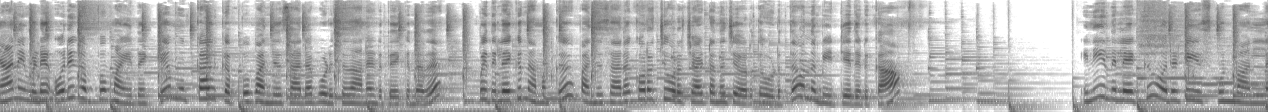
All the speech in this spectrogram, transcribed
ഞാനിവിടെ ഒരു കപ്പ് മൈദയ്ക്ക് മുക്കാൽ കപ്പ് പഞ്ചസാര പൊടിച്ചതാണ് എടുത്തേക്കുന്നത്. അപ്പോൾ ഇതിലേക്ക് നമുക്ക് പഞ്ചസാര കുറച്ച് കുറച്ചായിട്ടൊന്ന് ചേർത്ത് കൊടുത്ത് ഒന്ന് ബീറ്റ് ചെയ്തെടുക്കാം. ഇനി ഇതിലേക്ക് ഒരു ടീസ്പൂൺ വാനില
